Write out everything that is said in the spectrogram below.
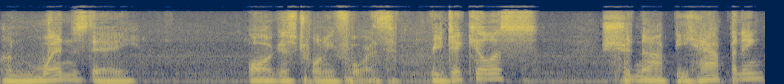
on Wednesday, August 24th. Ridiculous. Should not be happening.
